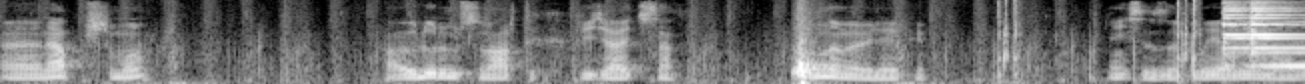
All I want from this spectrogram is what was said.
e, ne yapmıştım onu? Ha, ölür müsün artık rica etsem. Bunu da mı öyle yapayım? Neyse zırhlıyı alayım bari.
